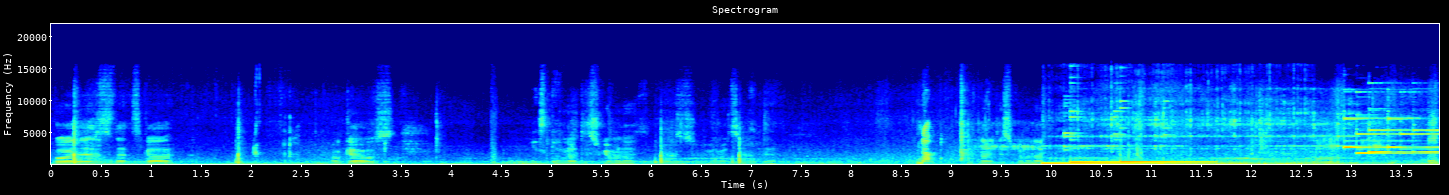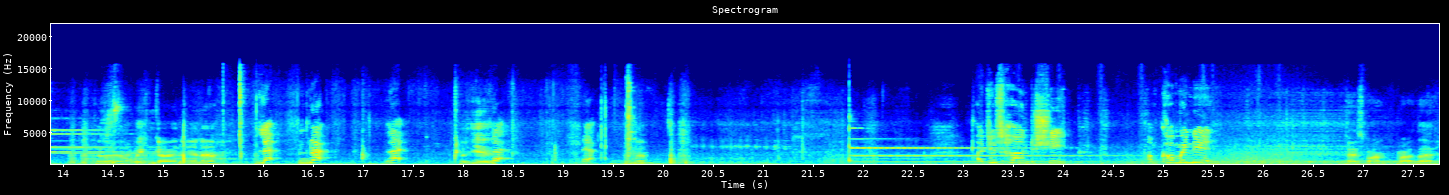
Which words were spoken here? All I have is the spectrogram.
boys. Let's go. Or girls. Good. Not discriminate. No. No discrimination. Uh, we can go in there now. Left, left, left, But left. Yeah. Yeah. I just heard the sheep. I'm coming in. There's one right there.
